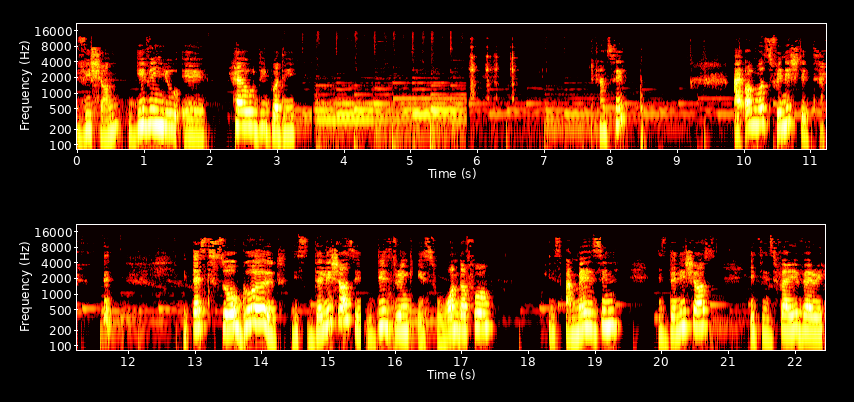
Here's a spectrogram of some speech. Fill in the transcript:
vision, giving you a healthy body. You can see I almost finished it. it tastes so good. It's delicious. This drink is wonderful. It's amazing. It's delicious. It is very, very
